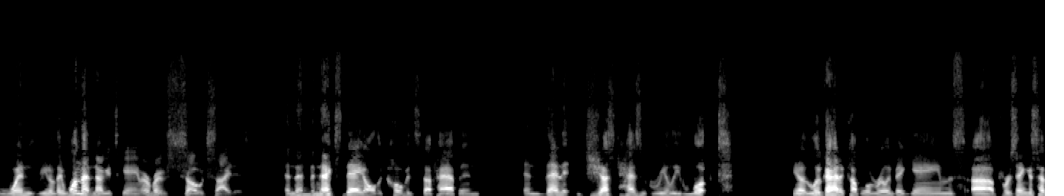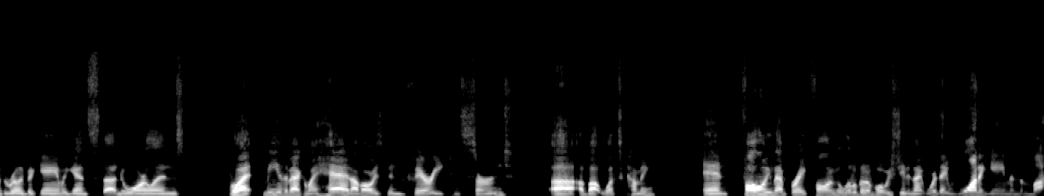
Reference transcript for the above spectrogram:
when, you know, they won that Nuggets game, everybody was so excited. And then the next day, all the COVID stuff happened. And then it just hasn't really looked. You know, Luka had a couple of really big games. Uh, Porzingis had the really big game against uh, New Orleans. But me, in the back of my head, I've always been very concerned uh, about what's coming. And following that break, following a little bit of what we see tonight, where they won a game in the muck,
